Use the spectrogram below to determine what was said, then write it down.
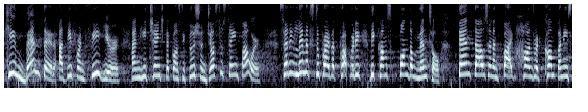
He invented a different figure, and he changed the constitution just to stay in power. Setting limits to private property becomes fundamental. 10,500 companies,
